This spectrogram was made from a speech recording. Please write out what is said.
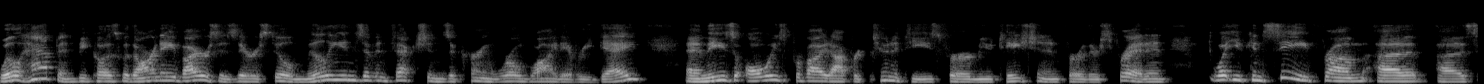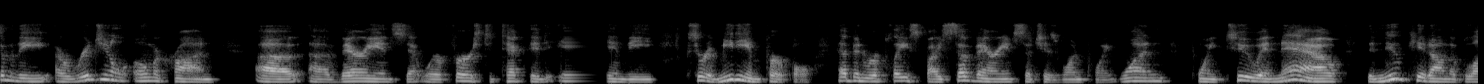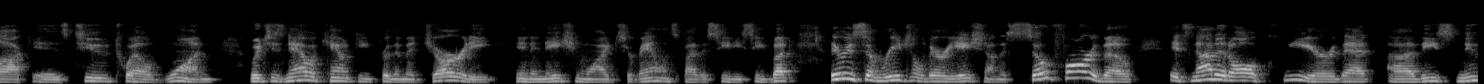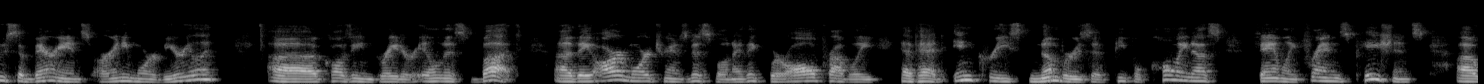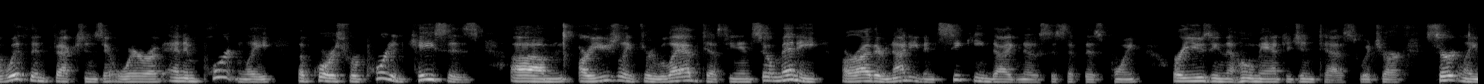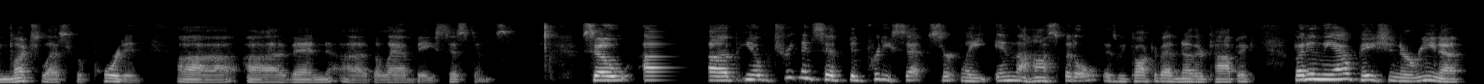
will happen because with RNA viruses, there are still millions of infections occurring worldwide every day. And these always provide opportunities for mutation and further spread. And what you can see from uh, uh, some of the original Omicron uh, uh, variants that were first detected in, in, the sort of medium purple have been replaced by subvariants such as 1.1, 0.2, and now the new kid on the block is 212.1, which is now accounting for the majority in a nationwide surveillance by the CDC. But there is some regional variation on this. So far, though, it's not at all clear that uh, these new subvariants are any more virulent, uh, causing greater illness, but uh, they are more transmissible. And I think we're all probably have had increased numbers of people calling us, family, friends, patients uh, with infections that we're aware of. And importantly, of course, reported cases um, are usually through lab testing. And so many are either not even seeking diagnosis at this point or using the home antigen tests, which are certainly much less reported uh, uh, than uh, the lab-based systems. So, uh, you know, treatments have been pretty set, certainly in the hospital, as we talk about another topic, but in the outpatient arena,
